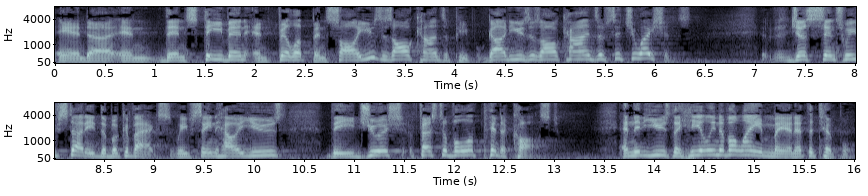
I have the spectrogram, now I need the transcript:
and uh, and then Stephen and Philip and Saul. He uses all kinds of people. God uses all kinds of situations. Just since we've studied the book of Acts, we've seen how he used the Jewish festival of Pentecost, and then he used the healing of a lame man at the temple.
